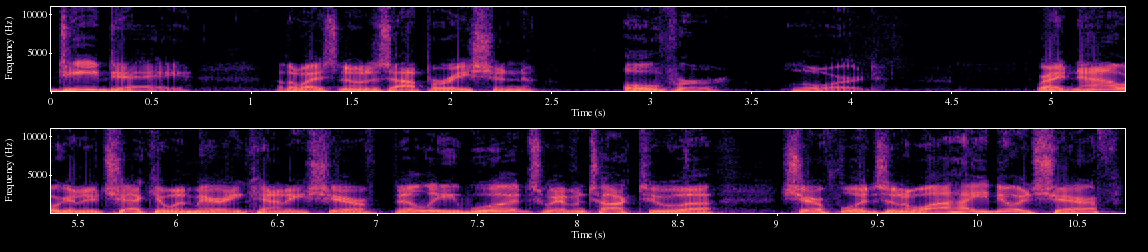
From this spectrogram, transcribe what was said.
D Day otherwise known as Operation Overlord. Right now, we're going to check in with Marion County Sheriff Billy Woods. We haven't talked to uh, Sheriff Woods in a while. How you doing, Sheriff?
